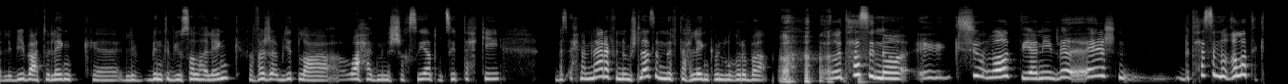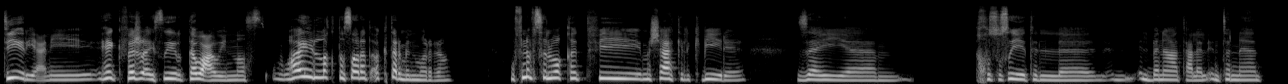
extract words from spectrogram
اللي بيبعتوا link آه، اللي بنت بيوصلها link ففجأة بيطلع واحد من الشخصيات وبتصير تحكي بس إحنا بنعرف إنه مش لازم نفتح link من الغرباء. وتحس إنه شو what يعني إيش؟ بتحس إنه غلط كتير يعني هيك فجأة يصير توعوي النص. وهاي اللقطة صارت أكتر من مرة. وفي نفس الوقت في مشاكل كبيرة زي خصوصية ال- ال- البنات على الإنترنت.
